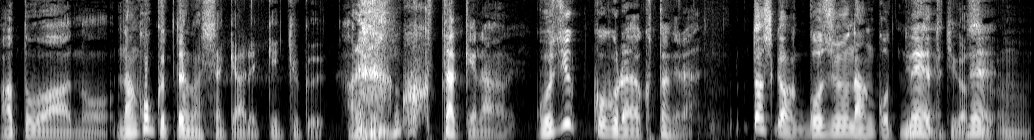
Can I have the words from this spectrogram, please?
あとは、あの、何個食ってましたっけ？あれ、結局。あれ何個食ったっけな ?50 個ぐらいは食ったんじゃない？確か50何個って言ってた気がする。ねねうん。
